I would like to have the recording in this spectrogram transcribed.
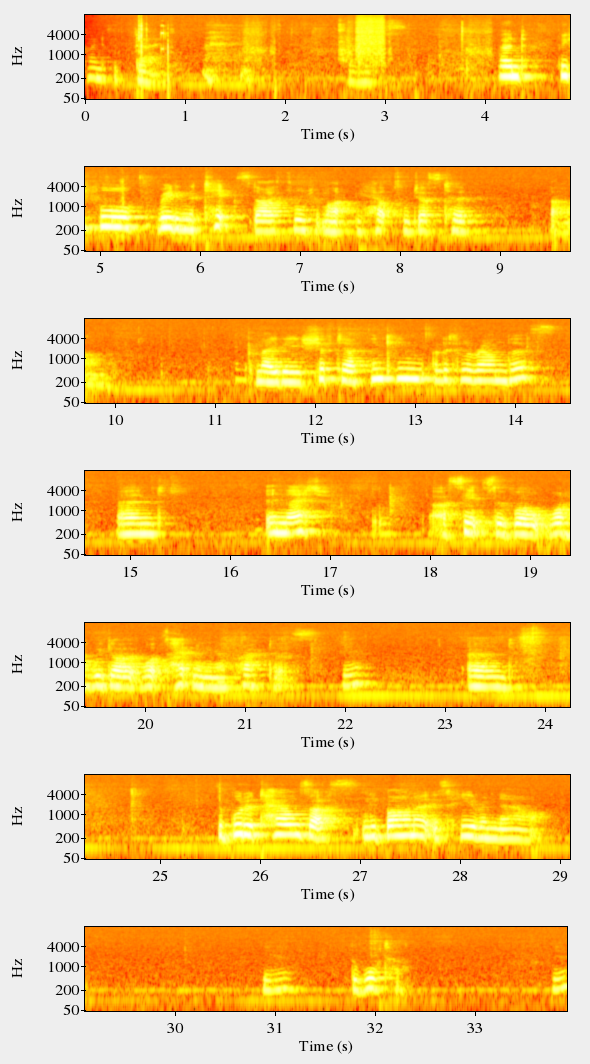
kind of a day. And before reading the text, I thought it might be helpful just to um, maybe shift our thinking a little around this, and in that, a sense of well, what have we got? What's happening in our practice? Yeah, and the Buddha tells us Nibbana is here and now. Yeah, the water. Yeah,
